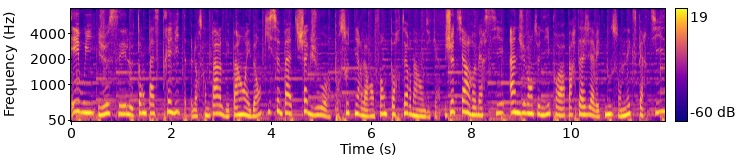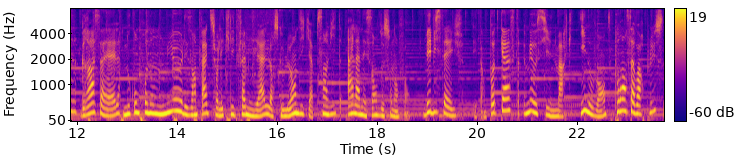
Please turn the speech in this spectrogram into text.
Et oui, je sais, le temps passe très vite lorsqu'on parle des parents aidants qui se battent chaque jour pour soutenir leur enfant porteur d'un handicap. Je tiens à remercier Anne Juventoni pour avoir partagé avec nous son expertise. Grâce à elle, nous comprenons mieux les impacts sur l'équilibre familial lorsque le handicap s'invite à la naissance de son enfant. Baby Safe est un podcast, mais aussi une marque innovante. Pour en savoir plus,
